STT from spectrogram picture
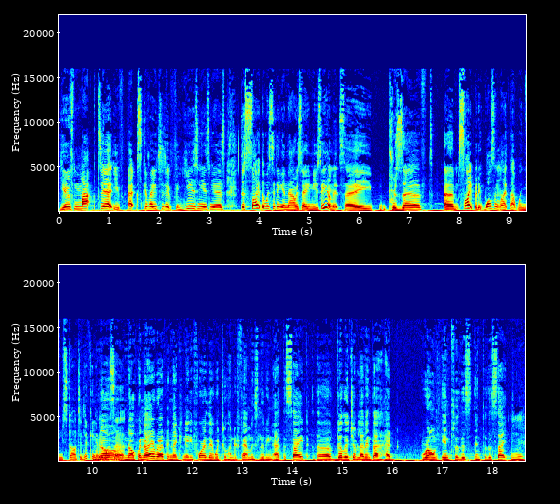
you've mapped it, you've excavated it for years and years and years. The site that we're sitting in now is a museum. It's a preserved um, site, but it wasn't like that when you started looking at no, it, was it? no. When I arrived in 1984, there were 200 families living at the site. The village of La Venta had grown into this into the site. Mm.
